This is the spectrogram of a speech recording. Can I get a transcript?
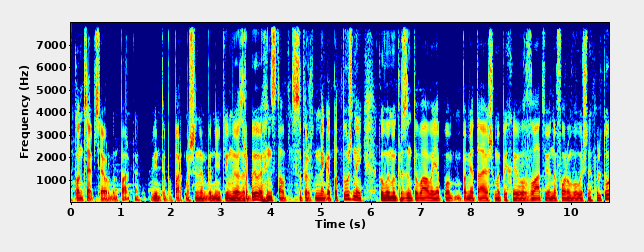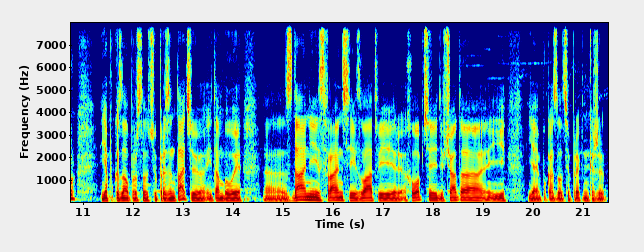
концепція урбан парка. Він, типу, парк машини будинків. Ми його зробили. Він став супер мега потужний. Коли ми презентували, я пам'ятаю, що ми поїхали в Латвію на форум вуличних культур. Я показав просто цю презентацію, і там були е, з Данії, з Франції, з Латвії хлопці, дівчата. І я їм показував цей проект. Він каже:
